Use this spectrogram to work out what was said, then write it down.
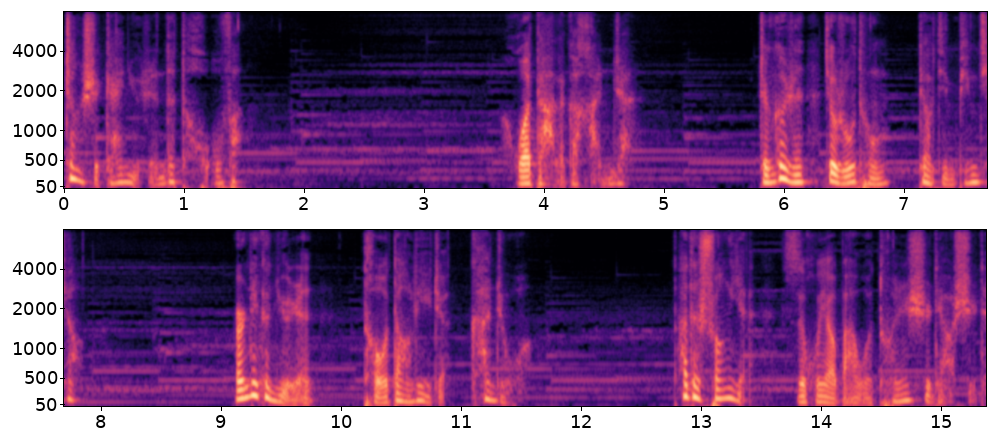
正是该女人的头发。我打了个寒战，整个人就如同掉进冰窖。而那个女人，头倒立着看着我，她的双眼似乎要把我吞噬掉似的。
